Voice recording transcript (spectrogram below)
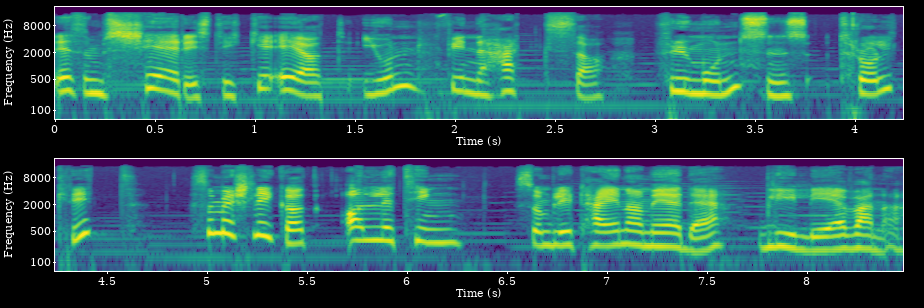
Det som skjer i stykket, er at Jon finner heksa fru Monsens trollkritt, som er slik at alle ting som blir tegna med det, blir levende.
